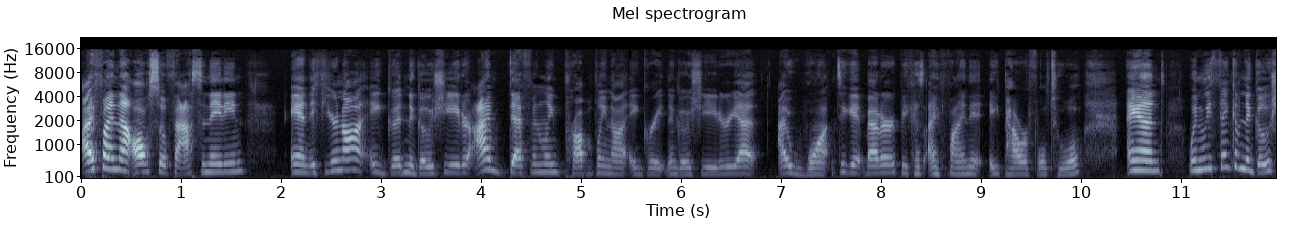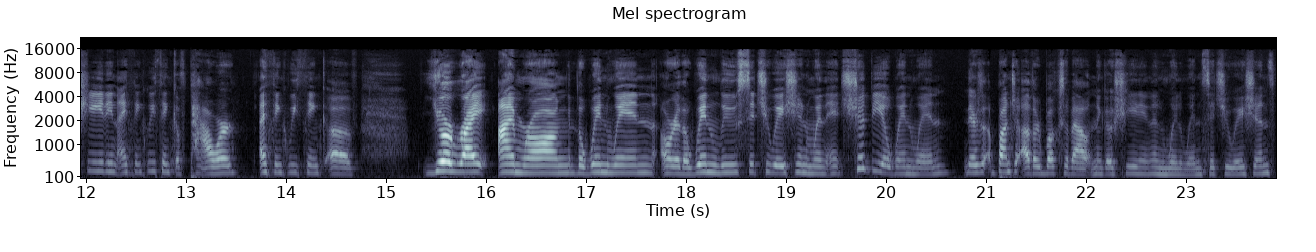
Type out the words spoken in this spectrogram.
I find that also fascinating. And if you're not a good negotiator, I'm definitely probably not a great negotiator yet. I want to get better because I find it a powerful tool. And when we think of negotiating, I think we think of power. I think we think of, you're right, I'm wrong, the win win or the win lose situation when it should be a win win. There's a bunch of other books about negotiating and win win situations.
